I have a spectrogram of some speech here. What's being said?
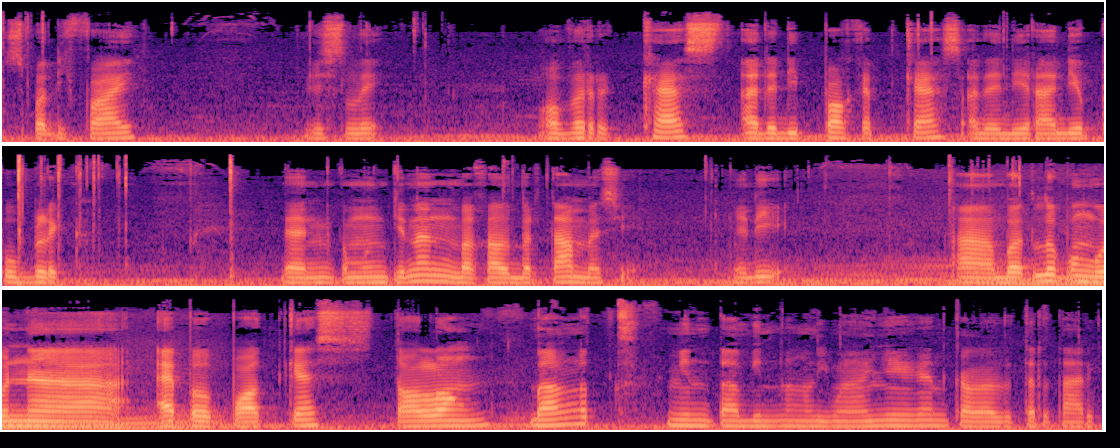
Spotify, obviously. Overcast, ada di Pocket Cast, ada di Radio Publik. Dan kemungkinan bakal bertambah sih. Jadi uh, buat lu pengguna Apple Podcast, tolong banget minta bintang 5-nya kan kalau lu tertarik.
